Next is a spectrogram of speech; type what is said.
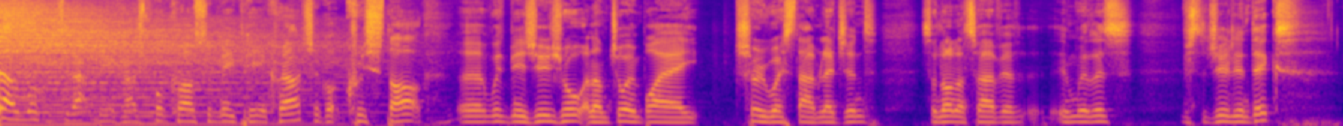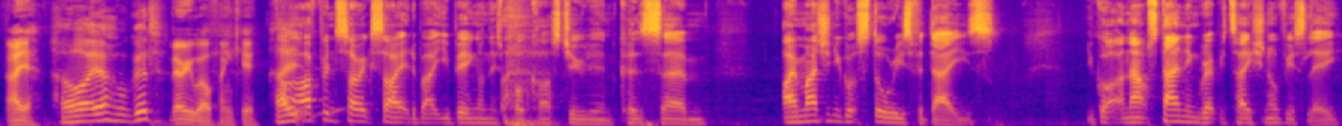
Hello and welcome to that Peter Crouch podcast with me, Peter Crouch. I've got Chris Stark uh, with me as usual, and I'm joined by a true West Ham legend. It's an honour to have you in with us, Mr. Julian Dicks. Hiya. How are you? All good? Very well, thank you. Hey, I- I've been so excited about you being on this podcast, Julian, because um, I imagine you've got stories for days. You've got an outstanding reputation, obviously.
